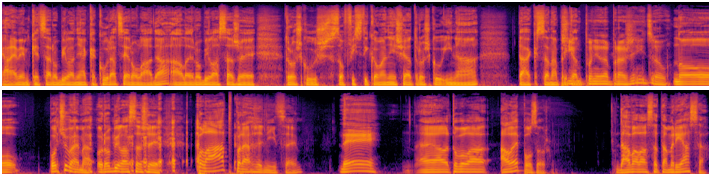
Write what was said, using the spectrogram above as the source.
ja neviem, keď sa robila nejaká kuracia roláda, ale robila sa, že trošku už sofistikovanejšia a trošku iná, tak sa napríklad úplne na praženicou. No, počúvaj ma, robila sa, že plát praženice, Ne. E, ale to bola, ale pozor, dávala sa tam riasa,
